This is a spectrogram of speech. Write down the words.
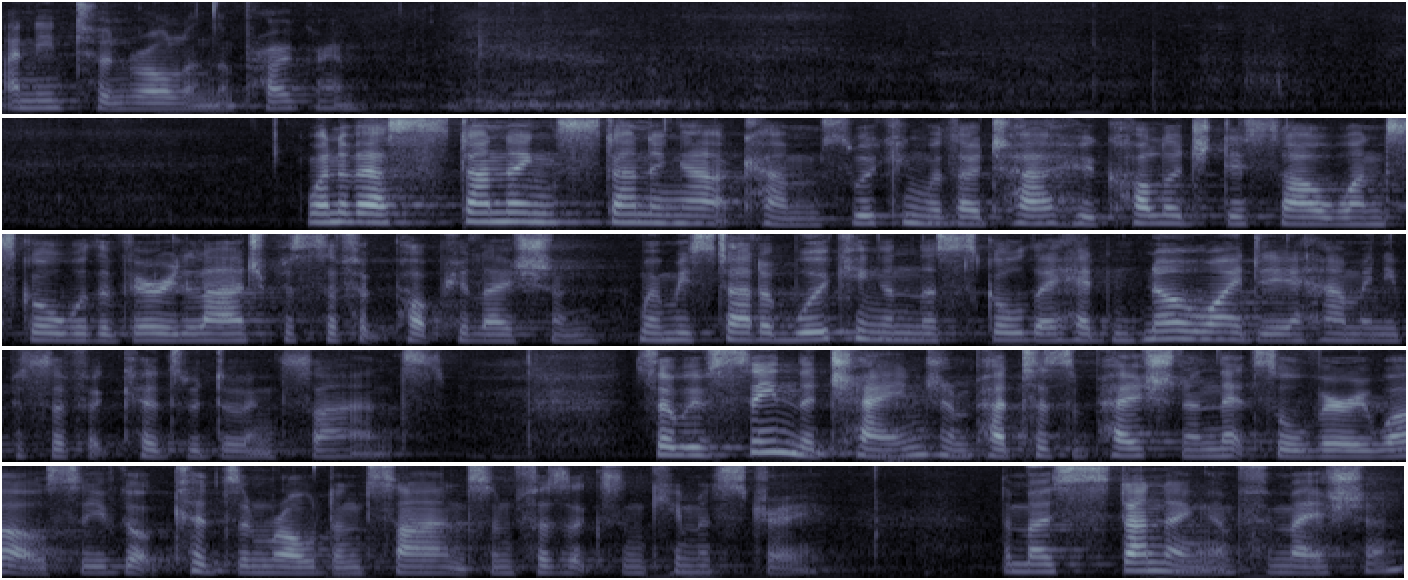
I need to enrol in the program. One of our stunning, stunning outcomes, working with Otahuhu College Decile One School with a very large Pacific population. When we started working in this school, they had no idea how many Pacific kids were doing science. So we've seen the change in participation, and that's all very well. So you've got kids enrolled in science and physics and chemistry. the most stunning information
